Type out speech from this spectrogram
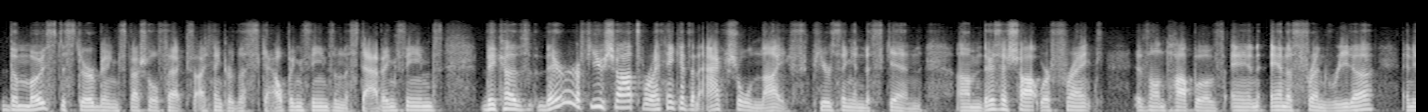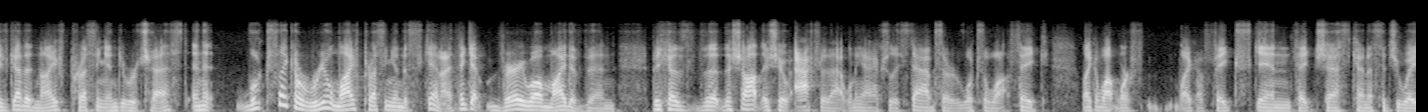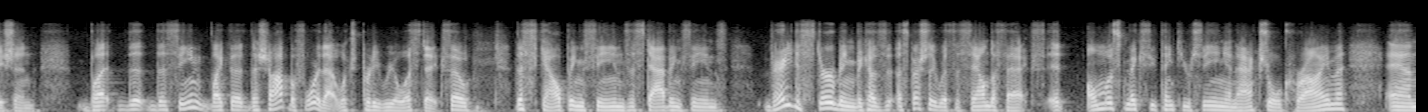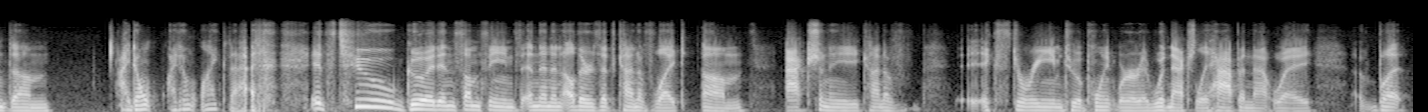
the most disturbing special effects I think are the scalping scenes and the stabbing scenes because there are a few shots where I think it's an actual knife piercing into skin. Um, there's a shot where Frank is on top of Ann- Anna's friend Rita and he's got a knife pressing into her chest and it looks like a real knife pressing into skin. I think it very well might have been because the the shot they show after that when he actually stabs her looks a lot fake, like a lot more like a fake skin, fake chest kind of situation. But the the scene like the the shot before that looks pretty realistic. So the scalping scenes, the stabbing scenes, very disturbing because especially with the sound effects, it almost makes you think you're seeing an actual crime and um I don't I don't like that. it's too good in some scenes and then in others it's kind of like um actiony kind of extreme to a point where it wouldn't actually happen that way. But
